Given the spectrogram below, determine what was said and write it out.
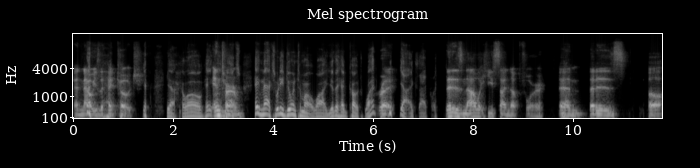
and now he's the head coach. Yeah. Hello. Hey, hey, Max. Hey, Max, what are you doing tomorrow? Why? You're the head coach. What? right? Yeah, exactly. That is not what he signed up for, No. and that is a,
